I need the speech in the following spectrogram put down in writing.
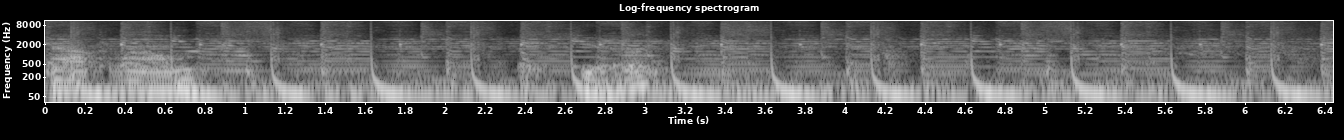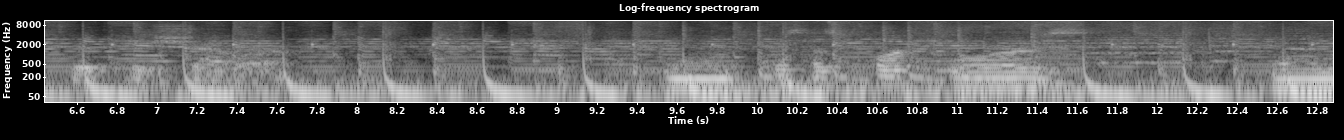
bathroom here with a shower. And this has four floors and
